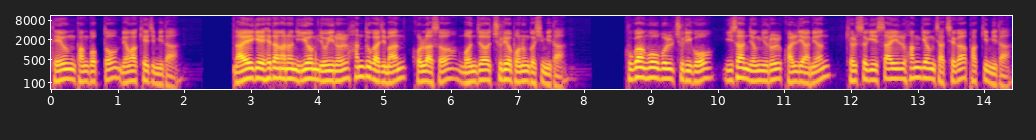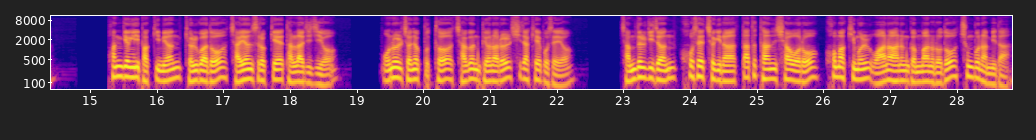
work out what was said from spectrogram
대응 방법도 명확해집니다. 나에게 해당하는 위험 요인을 한두 가지만 골라서 먼저 줄여보는 것입니다. 구강호흡을 줄이고 위산 역류를 관리하면 결석이 쌓일 환경 자체가 바뀝니다. 환경이 바뀌면 결과도 자연스럽게 달라지지요. 오늘 저녁부터 작은 변화를 시작해 보세요. 잠들기 전 코세척이나 따뜻한 샤워로 코막힘을 완화하는 것만으로도 충분합니다.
